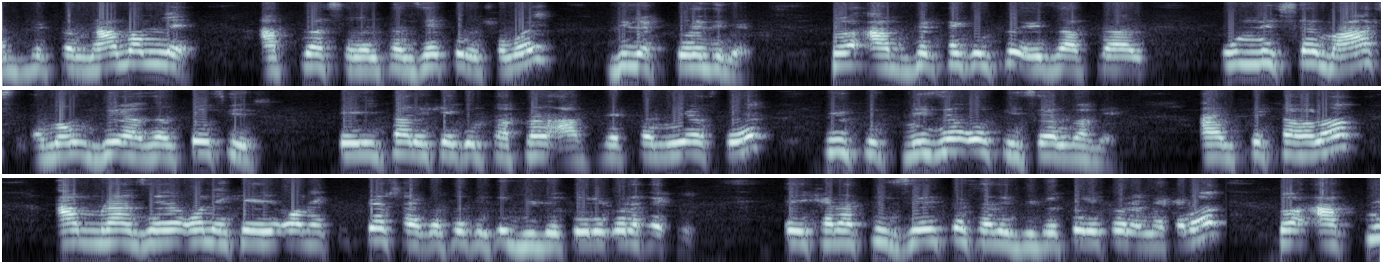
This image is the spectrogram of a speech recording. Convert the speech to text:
আপডেটটা না মানলে আপনার চ্যানেলটা যে কোনো সময় ডিলেট করে দিবে। তো আপডেটটা কিন্তু এই যে আপনার উনিশে মার্চ এবং দুই হাজার পঁচিশ, এই তারিখে কিন্তু আপনার আপডেটটা নিয়ে আসবে ইউটিউব নিজে অফিসিয়াল ভাবে। আপডেটটা হলো, আমরা যে অনেকে অনেক পেশাগত কিন্তু ভিডিও তৈরি করে থাকি, এইখানে আপনি যে পেশারে ভিডিও তৈরি করেন না কেন তো আপনি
